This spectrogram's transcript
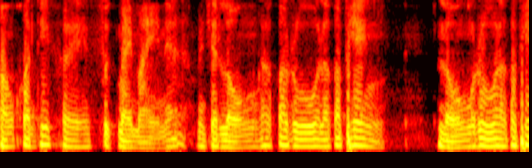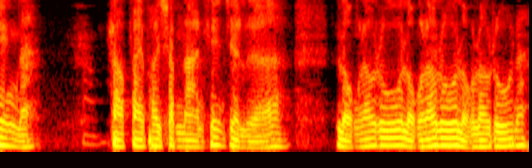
ของคนที่เคยฝึกใหม่ ๆ เนี่ยมันจะหลงแล้วก็รู้แล้วก็เพ่ง หลงรู้แล้วก็เพ่งนะต่อไปพอชำนาญขึ้นจะเหลือ หลงแล้วรู้ หลงแล้วรู้ หลงแล้วรู้นะ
